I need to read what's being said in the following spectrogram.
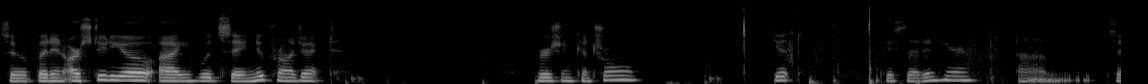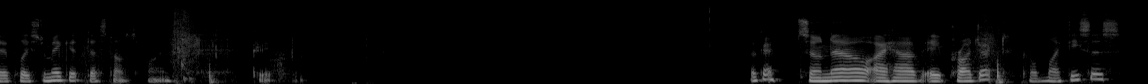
So, but in RStudio, I would say new project, version control, git, paste that in here, um, say a place to make it, desktop's fine, create. Okay, so now I have a project called My Thesis.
